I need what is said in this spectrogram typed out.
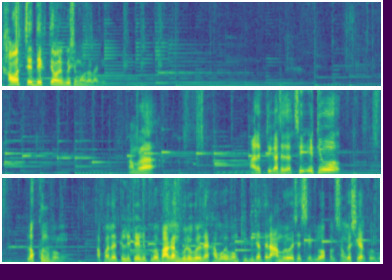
খাওয়ার চেয়ে দেখতে অনেক বেশি মজা লাগে। আমরা আরেকটি গাছে যাচ্ছি। এটিও লক্ষণভোগ। আপনাদেরকে লিটারেলি পুরো বাগান ঘুরে ঘুরে দেখাবো এবং কী কী জাতের আম রয়েছে সেগুলো আপনাদের সঙ্গে শেয়ার করব।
